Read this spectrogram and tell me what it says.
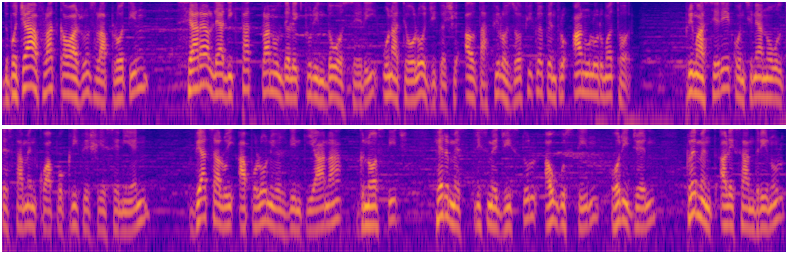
După ce a aflat că au ajuns la Plotin, seara le-a dictat planul de lecturi în două serii, una teologică și alta filozofică, pentru anul următor. Prima serie conținea Noul Testament cu apocrife și esenieni, viața lui Apolonios din Tiana, gnostici, Hermes Trismegistul, Augustin, Origen, Clement Alexandrinul,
